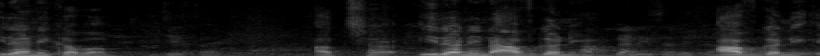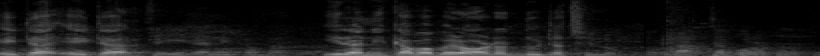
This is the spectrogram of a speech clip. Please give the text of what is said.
ইরানি কাবাব জি স্যার আচ্ছা ইরানি না আফগানি? আফগানি স্যার এটা। আফগানি এইটা এইটা হচ্ছে ইরানি কাবাব। ইরানি কাবাবের অর্ডার দুইটা ছিল। লাচ্চা পরোটা আছে।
